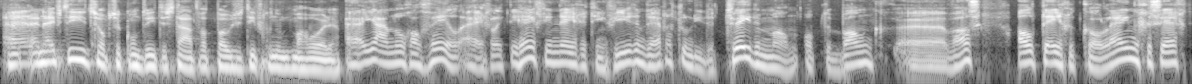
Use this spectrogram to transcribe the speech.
En, en heeft hij iets op zijn conduite staat wat positief genoemd mag worden? Eh, ja, nogal veel eigenlijk. Die heeft in 1934, toen hij de tweede man op de bank eh, was, al tegen Colijn gezegd:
